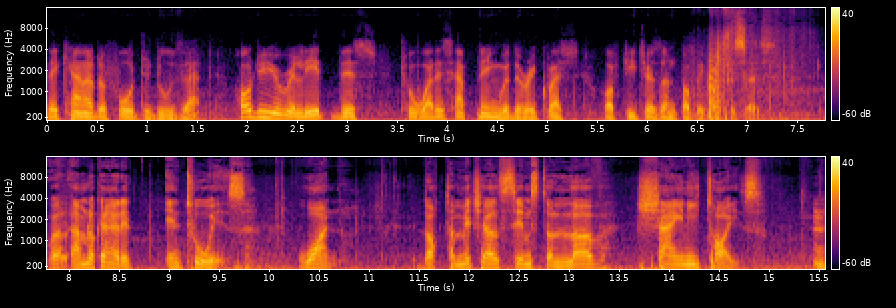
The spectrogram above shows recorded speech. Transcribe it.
they cannot afford to do that. How do you relate this to what is happening with the request of teachers and public officers? Well, I'm looking at it in two ways. One, Dr. Mitchell seems to love shiny toys. Hmm.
